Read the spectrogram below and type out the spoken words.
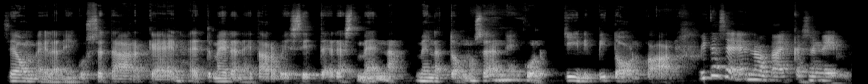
se on meillä niin kuin se tärkein, että meidän ei tarvitse sitten edes mennä, mennä tuommoiseen niin kuin kiinni pitoonkaan. Mitä se ennaltaehkäisy, niin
